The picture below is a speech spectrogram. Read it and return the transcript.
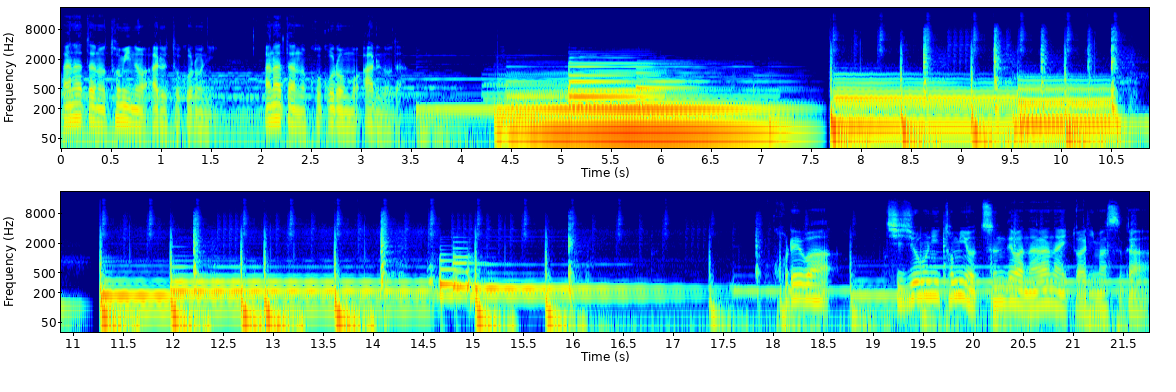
あなたの富のあるところにあなたの心もあるのだ。これは地上に富を積んではならないとありますが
